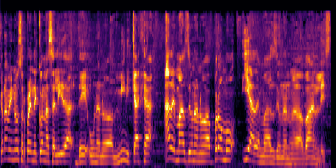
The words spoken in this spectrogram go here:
Konami nos sorprende con la salida de una nueva mini caja, además de una nueva promo y además de una nueva banlist.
